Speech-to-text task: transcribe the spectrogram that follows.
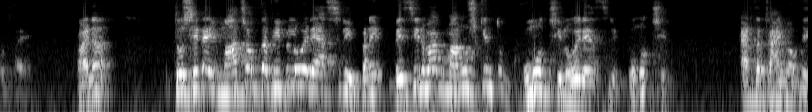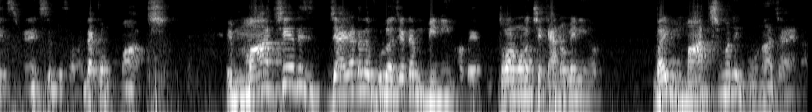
কোথায়? হয় না? তো সেটাই much of the people were asleep মানে বেশিরভাগ মানুষ কিন্তু ঘুমোচ্ছিল ওয়ের অ্যাসলিপ ঘুমোচ্ছিল at the time of the এক্সিডেন্টের সময় দেখো মাছ এই মাছের জায়গাটাতে ভুল আছে, এটা মিনি হবে। তোমার মনে হচ্ছে কেন মিনি হবে? ভাই, মাছ মানে গোনা যায় না,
